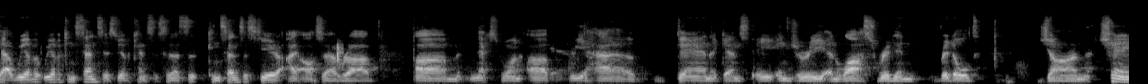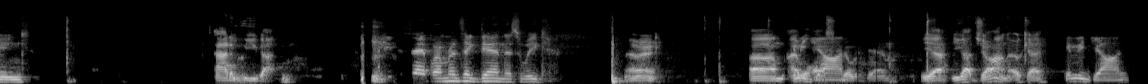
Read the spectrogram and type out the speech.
have we have a, we have a consensus. We have a consensus consensus here. I also have Rob. Um, next one up, Yeah. we have Dan against a injury and loss ridden riddled John Chang. Adam, who you got? I hate to say it, but I'm gonna take Dan this week. All right. Um, I Give me will also John. go with Dan. Yeah, you got John. Okay. Give me John.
